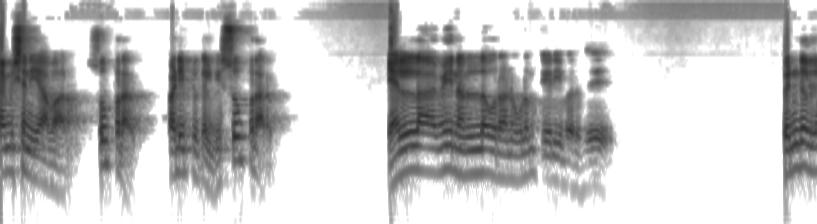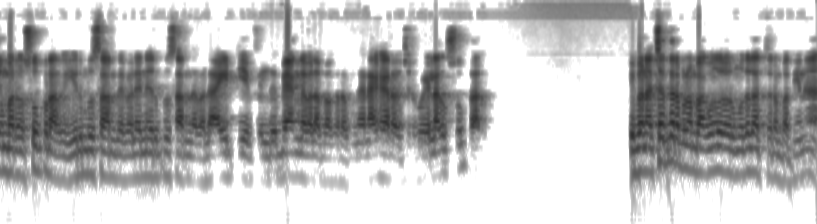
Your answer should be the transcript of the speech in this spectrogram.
கமிஷன் வியாபாரம் சூப்பரா இருக்கும். படிப்பு கல்வி சூப்பரா இருக்கும். எல்லாமே நல்ல ஒரு அனுகூலம் தேடி வருது. பெண்களுக்கு பாருங்க சூப்பரா இருக்கும். இரும்பு சார்ந்த வேலை நெருப்பு சார்ந்த வேலை ஐடிஎஃப் ஃபீல்டு பேங்க்ல வேலை பார்க்குறவங்க நகர வச்சிருக்கோம் எல்லாரும் சூப்பரா இருக்கும். இப்ப நட்சத்திர பலம் பார்க்கும்போது ஒரு முதல் நட்சத்திரம் பார்த்தீங்கன்னா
